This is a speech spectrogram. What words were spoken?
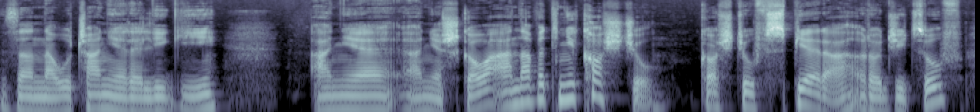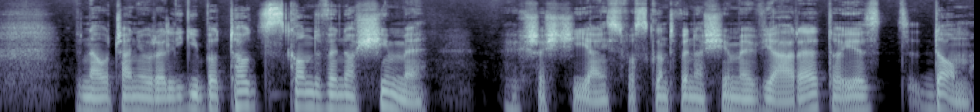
za nauczanie religii, a nie, a nie szkoła, a nawet nie Kościół. Kościół wspiera rodziców w nauczaniu religii, bo to skąd wynosimy chrześcijaństwo, skąd wynosimy wiarę, to jest dom.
